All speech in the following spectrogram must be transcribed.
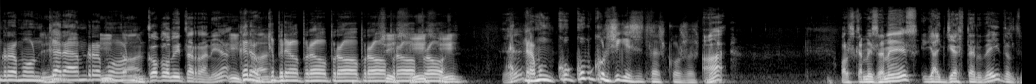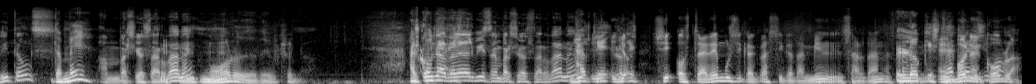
Caram, Ramon, Sí, caram, Ramon. tant. Copla mediterránea. I Pero, tant. que- pero, pero, pero, pero, Sí, pero, sí, pero- sí. Eh? Ramon, ¿cómo, cómo consigues estas cosas? Ah, els que a més a més hi ha el Yesterday dels Beatles, També? en versió sardana, Moro de Déu, senyor. una Escolta, de l'Elvis en versió sardana, Yo- que- yo- que- sí, os traeré música clásica también en sardanas. Lo que está en, bueno, en clarísimo- cobla.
